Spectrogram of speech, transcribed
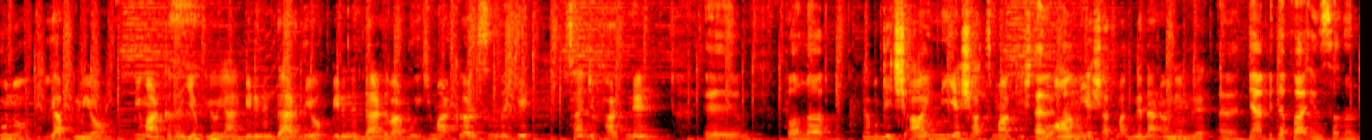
bunu yapmıyor, bir marka da yapıyor. Yani birinin derdi yok, birinin derdi var. Bu iki marka arasındaki sence fark ne? E, Valla Ya bu geçiş aynını yaşatmak, işte Evet, bu anı evet. yaşatmak neden önemli? Evet. Yani bir defa insanın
